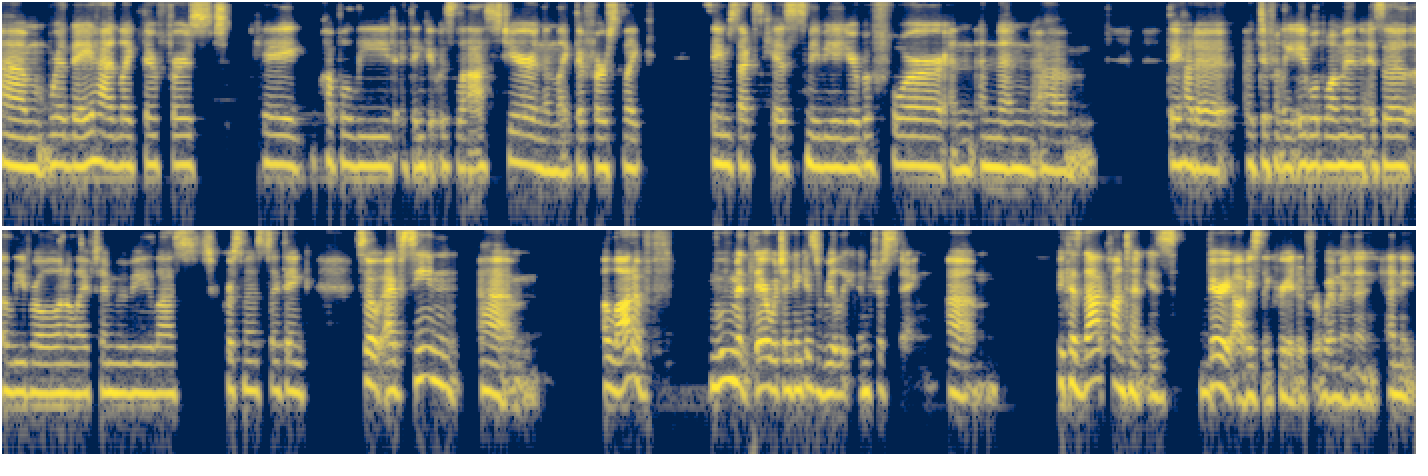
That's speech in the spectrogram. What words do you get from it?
um, where they had like their first gay couple lead. I think it was last year, and then like their first like same-sex kiss maybe a year before, and and then um, they had a, a differently abled woman as a, a lead role in a Lifetime movie last Christmas, I think. So I've seen um, a lot of movement there, which I think is really interesting um, because that content is very obviously created for women and and it,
